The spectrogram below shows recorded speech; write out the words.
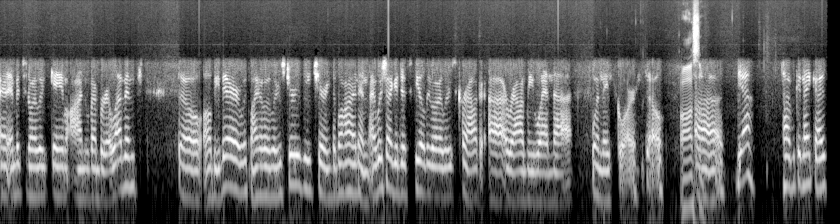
and Edmonton Oilers game on November 11th. So I'll be there with my Oilers jersey, cheering them on, and I wish I could just feel the Oilers crowd uh, around me when uh, when they score. So Awesome. Uh, yeah, have a good night, guys.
